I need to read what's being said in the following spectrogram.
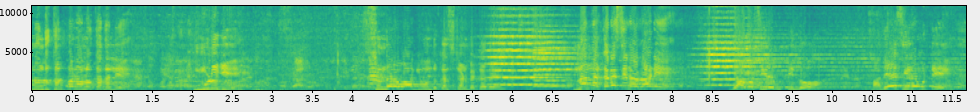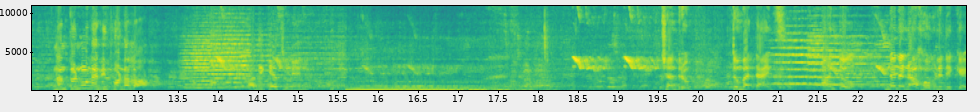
ನಾನೊಂದು ಕಲ್ಪನಾ ಲೋಕದಲ್ಲಿ ಮುಳುಗಿ ಸುಂದರವಾಗಿ ಒಂದು ಕನಸು ಕಾಣಬೇಕಾದ್ರೆ ನನ್ನ ಕನಸಿನ ರಾಣಿ ಯಾವ ಸೀರೆ ಹುಟ್ಟಿದ್ಲು ಅದೇ ಸೀರೆ ಹುಟ್ಟಿ ನನ್ನ ಕಣ್ಮುಂದೆ ನಿಂತ್ಕೊಂಡಲ್ಲ. ಅದಕ್ಕೆ ಸುನಿ. ಚಂದ್ರು, ತುಂಬಾ ಥ್ಯಾಂಕ್ಸ್ ಅಂತೂ ನನ್ನನ್ನ ಹೊಗಳಿದ್ದಕ್ಕೆ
